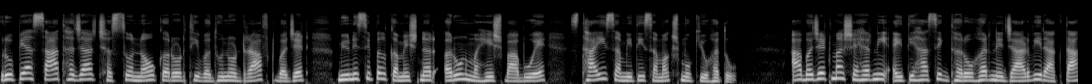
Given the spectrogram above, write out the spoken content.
રૂપિયા સાત હજાર છસો નવ કરોડથી વધુનો draft budget municipal commissioner Arun Mahesh બાબુએ સ્થાયી સમિતિ સમક્ષ મૂક્યું હતું. આ બજેટમાં શહેરની ઐતિહાસિક ધરોહરને જાળવી રાખતા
